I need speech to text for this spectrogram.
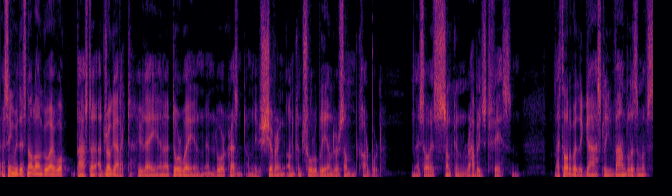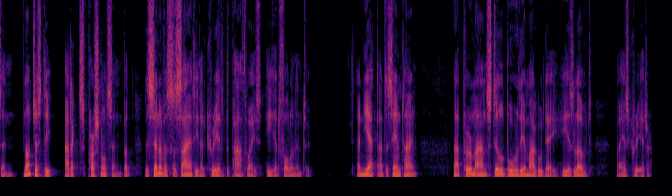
I was thinking with this not long ago. I walked past a, a drug addict who lay in a doorway in, in Lower Crescent and he was shivering uncontrollably under some cardboard. And I saw his sunken, ravaged face, and I thought about the ghastly vandalism of sin. Not just the addict's personal sin, but the sin of a society that created the pathways he had fallen into. And yet, at the same time, that poor man still bore the imago Dei. He is loved by his Creator.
